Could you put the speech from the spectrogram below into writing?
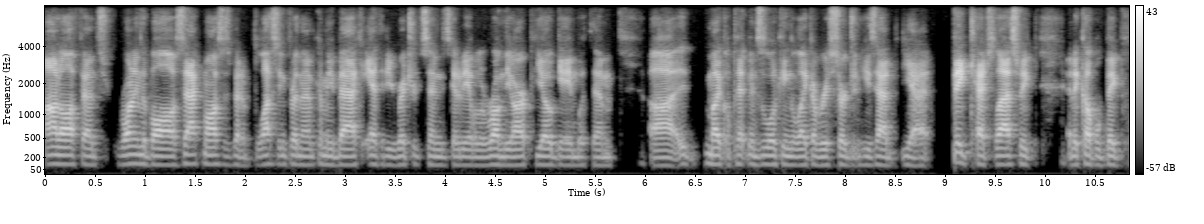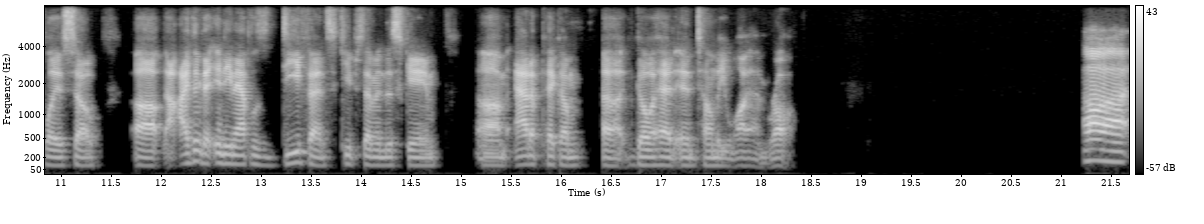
on offense, running the ball. Zack Moss has been a blessing for them coming back. Anthony Richardson is going to be able to run the RPO game with them. Uh, Michael Pittman's looking like a resurgent. He's had, yeah, big catch last week and a couple big plays. So uh, I think that Indianapolis defense keeps them in this game. Um, at a pick 'em, uh, go ahead and tell me why I'm wrong. Uh,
